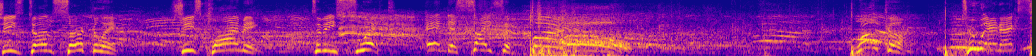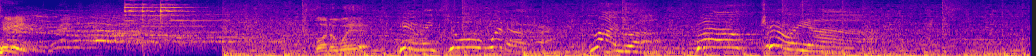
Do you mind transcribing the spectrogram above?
She's done circling. She's climbing to be swift and decisive. Oh! Welcome to NXT. What a win. Here is your winner, Lyra Bell.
